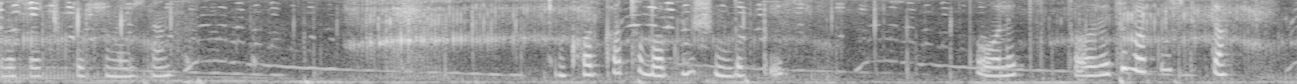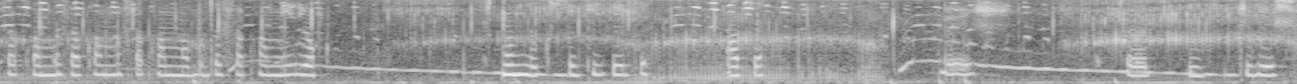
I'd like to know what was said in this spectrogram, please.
Burası açık dursun o yüzden. Karkata bakmış mıydık biz? Tuvalet. Tuvalete bakmıştık da. Saklanma saklanma saklanma. Burada saklanma yeri yok. 19, 8, 7, 6, 5, 4, 3, 2, 1. Şu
